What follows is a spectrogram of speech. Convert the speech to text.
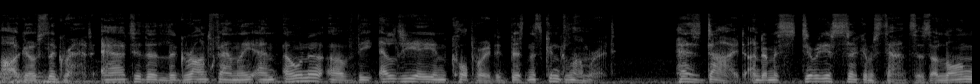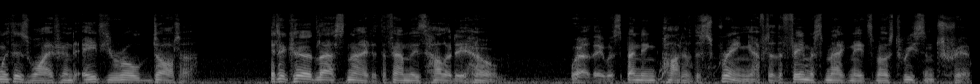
Argos Legrand, heir to the Legrand family and owner of the LGA Incorporated business conglomerate, has died under mysterious circumstances along with his wife and eight-year-old daughter. It occurred last night at the family's holiday home, where they were spending part of the spring after the famous magnate's most recent trip.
